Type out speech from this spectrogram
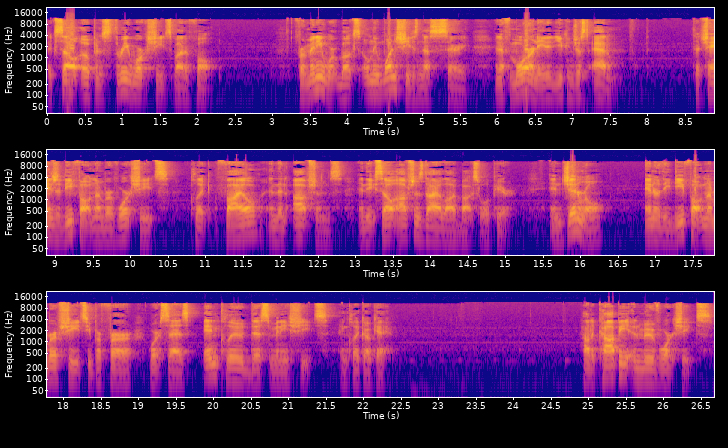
Excel opens three worksheets by default. For many workbooks, only one sheet is necessary, and if more are needed, you can just add them. To change the default number of worksheets, click File and then Options, and the Excel Options dialog box will appear. In general, enter the default number of sheets you prefer where it says Include this many sheets, and click OK. How to copy and move worksheets.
